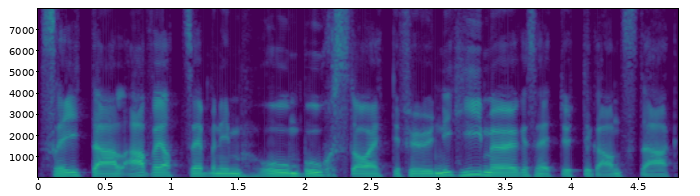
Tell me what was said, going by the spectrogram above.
das Rheintal abwärts, eben im Raum Buchs, da hat der Föhn nicht hinmögen. Es hat dort den ganzen Tag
